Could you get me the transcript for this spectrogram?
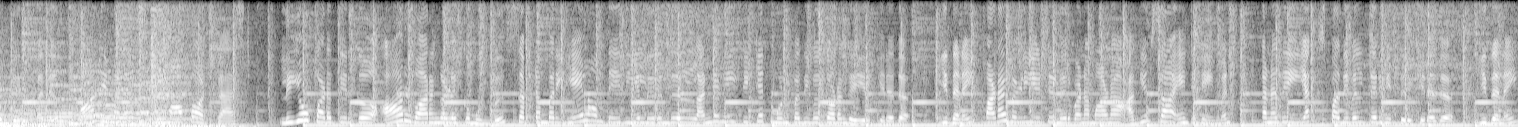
கேட்டுக்கொண்டிருப்பது மாலைமலர் சினிமா பாட்காஸ்ட் லியோ படத்திற்கு ஆறு வாரங்களுக்கு முன்பு செப்டம்பர் ஏழாம் தேதியில் இருந்து லண்டனில் டிக்கெட் முன்பதிவு தொடங்க இருக்கிறது. இதனை பட வெளியீட்டு நிறுவனமான அகிம்சா என்டர்டெயின்மெண்ட் தனது எக்ஸ் பதிவில் தெரிவித்திருக்கிறது. இதனை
